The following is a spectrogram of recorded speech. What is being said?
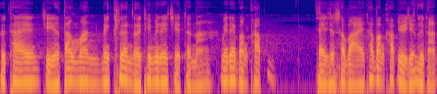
สุดท้ายจิตจะตั้งมั่นไม่เคลื่อนโดยที่ไม่ได้เจตนา ไม่ได้บังคับ ใจจะสบาย ถ้าบังคับอยู่จะอึดอัด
